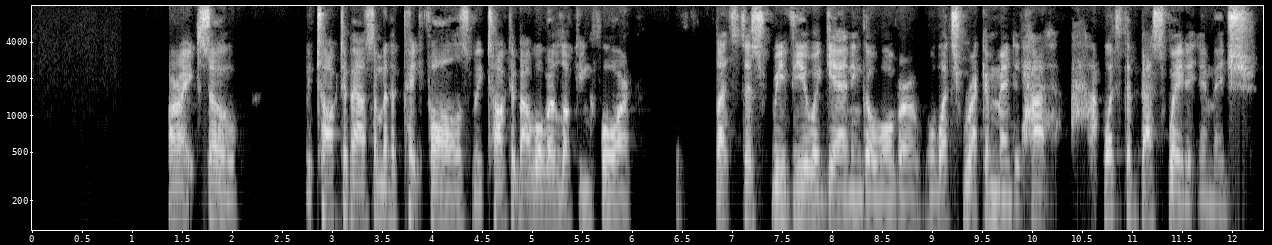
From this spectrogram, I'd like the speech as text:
All right. So we talked about some of the pitfalls. We talked about what we're looking for let's just review again and go over what's recommended. How, how, what's the best way to image?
